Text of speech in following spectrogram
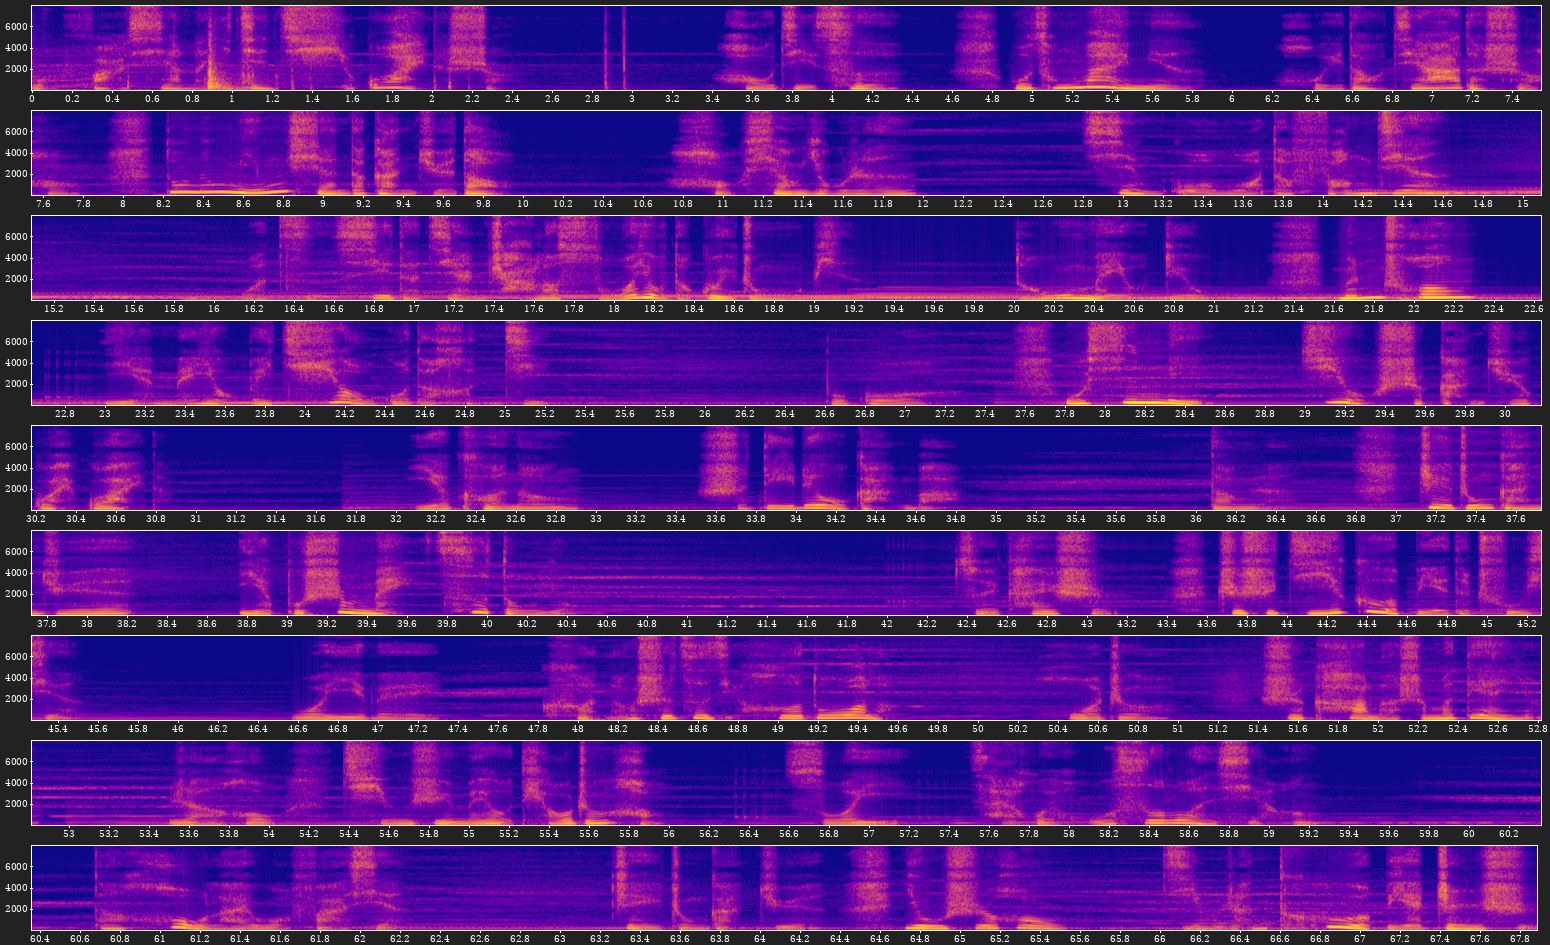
我发现了一件奇怪的事儿。好几次，我从外面回到家的时候，都能明显的感觉到，好像有人进过我的房间。我仔细的检查了所有的贵重物品，都没有丢，门窗也没有被撬过的痕迹。不过，我心里……就是感觉怪怪的，也可能是第六感吧。当然，这种感觉也不是每次都有。最开始只是极个别的出现，我以为可能是自己喝多了，或者是看了什么电影，然后情绪没有调整好，所以。才会胡思乱想，但后来我发现，这种感觉有时候竟然特别真实。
